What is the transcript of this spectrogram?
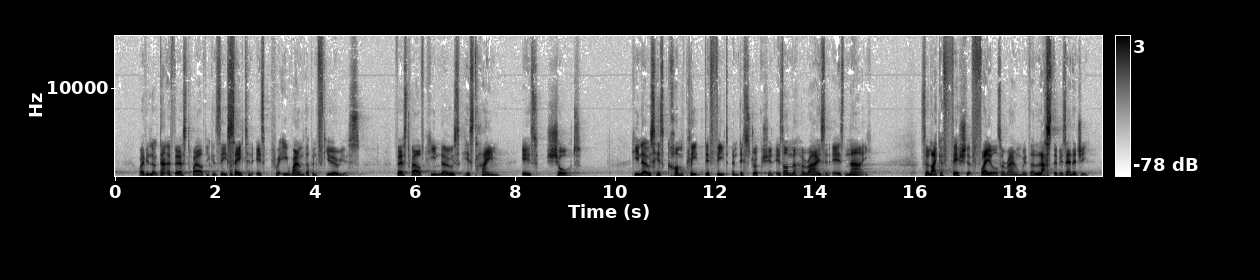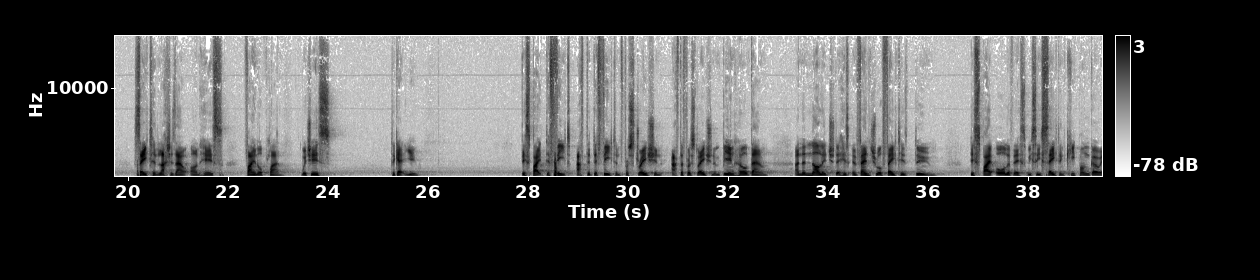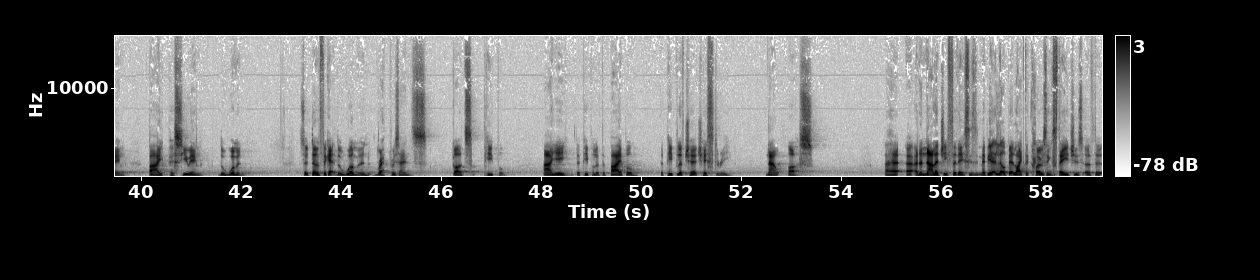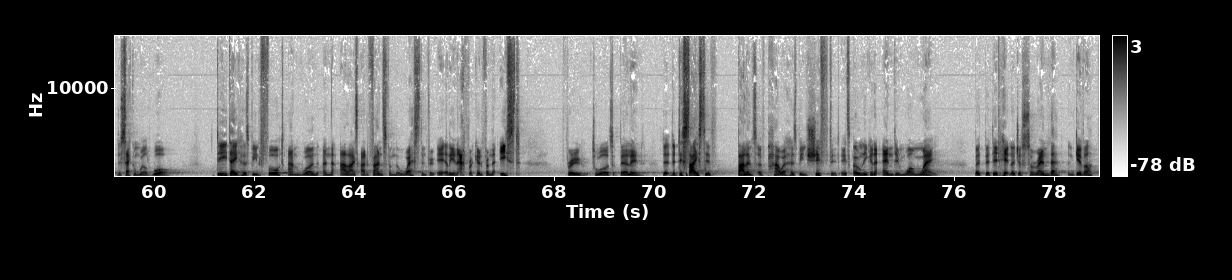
Well, if you look down at verse 12, you can see Satan is pretty wound up and furious. Verse 12, he knows his time is short. He knows his complete defeat and destruction is on the horizon, it is nigh. So, like a fish that flails around with the last of his energy, Satan lashes out on his final plan, which is to get you. Despite defeat after defeat and frustration after frustration and being hurled down, and the knowledge that his eventual fate is doom, despite all of this, we see Satan keep on going by pursuing the woman. So don't forget, the woman represents God's people, i.e., the people of the Bible, the people of church history, now us. Uh, uh, an analogy for this is maybe a little bit like the closing stages of the, the Second World War. D Day has been fought and won, and the Allies advance from the west and through Italy and Africa, and from the east through towards Berlin. The, the decisive balance of power has been shifted. It's only going to end in one way. But, but did Hitler just surrender and give up?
